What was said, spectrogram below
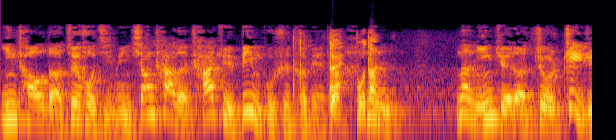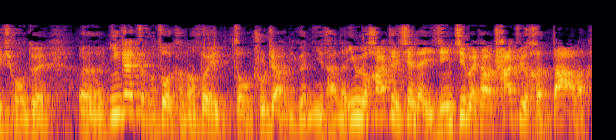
英超的最后几名相差的差距并不是特别大，对，不大。那您觉得就是这支球队，呃，应该怎么做可能会走出这样一个泥潭呢？因为哈镇现在已经基本上差距很大了。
